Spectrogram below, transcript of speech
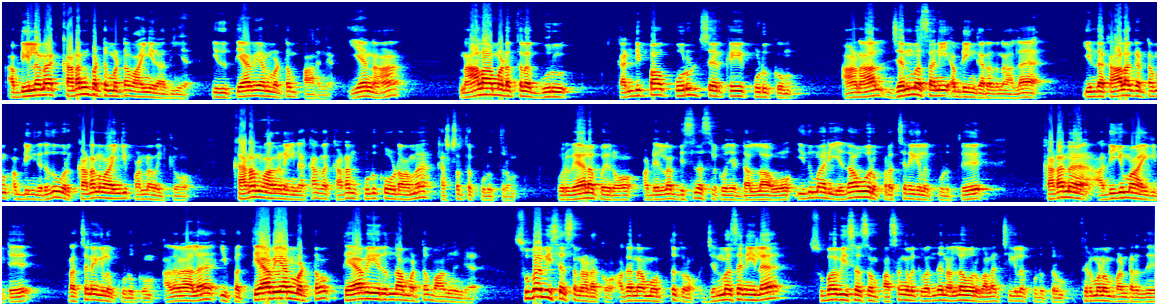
அப்படி இல்லைன்னா கடன் பட்டு மட்டும் வாங்கிடாதீங்க. இது தேவையான்னு மட்டும் பாருங்கள் ஏன்னா நாலாம் இடத்துல குரு கண்டிப்பாக பொருட்சேர்க்கையை கொடுக்கும். ஆனால் ஜென்ம சனி அப்படிங்கிறதுனால இந்த காலகட்டம் அப்படிங்கிறது ஒரு கடன் வாங்கி பண்ண வைக்கும். கடன் வாங்கினீங்கனாக்கா அந்த கடன் கொடுக்க விடாமல் கஷ்டத்தை கொடுத்துரும். ஒரு வேலை போயிடும் அப்படி இல்லைன்னா பிஸ்னஸில் கொஞ்சம் டல்லாகும் இது மாதிரி ஏதாவது ஒரு பிரச்சனைகளை கொடுத்து கடனை அதிகமாக ஆகிட்டு பிரச்சனைகளை கொடுக்கும். அதனால் இப்போ தேவையான்னு மட்டும் தேவை இருந்தால் மட்டும் வாங்குங்க. சுப விசேஷம் நடக்கும். அதை நம்ம ஒத்துக்கிறோம். ஜென்மசனியில் சுப விசேஷம் பசங்களுக்கு வந்து நல்ல ஒரு வளர்ச்சிகளை கொடுத்துரும். திருமணம் பண்ணுறது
